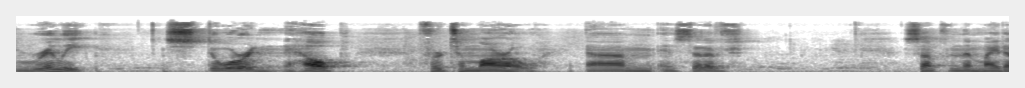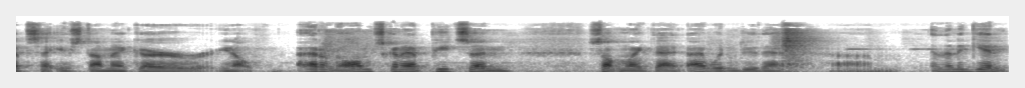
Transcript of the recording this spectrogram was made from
really store and help for tomorrow um, instead of something that might upset your stomach or, you know, I don't know, I'm just going to have pizza and something like that. I wouldn't do that. Um, and then again,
